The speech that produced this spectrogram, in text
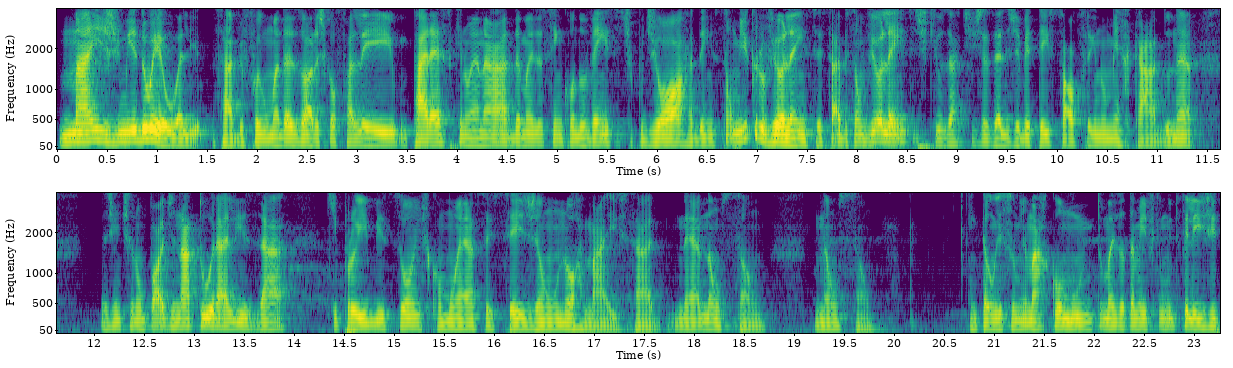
Mas me doeu ali, sabe? Foi uma das horas que eu falei, parece que não é nada, mas assim, quando vem esse tipo de ordem, são microviolências, sabe? São violências que os artistas LGBT sofrem no mercado, né? A gente não pode naturalizar que proibições como essas sejam normais, sabe? Né? Não são. Não são. Então isso me marcou muito, mas eu também fiquei muito feliz de,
